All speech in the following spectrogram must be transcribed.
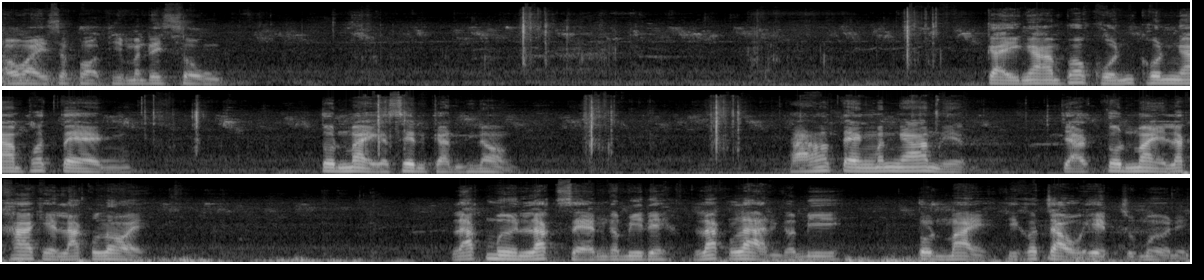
เอาไว้เฉพาะที่มันได้ทรงไก่งามเพราะขน คนงามเพราะแต่ง ต้นไม้กับเส้นกันพี่น้อง ถ้าเขาแต่งมันงามเนี่ย จากต้นไม้ราคาแค่ลักร้อย ลักหมื่นลักแสนก็มีเด้ลักล้านก็มีต้นไม้ที่เขาเจ้าเฮ็ดชุมือนี่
